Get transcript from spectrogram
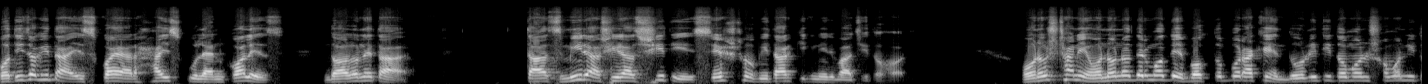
প্রতিযোগিতায় square high school and college দলনেতা তাজমিরা সিরাজ স্মৃতি শ্রেষ্ঠ বিতার্কিক নির্বাচিত হন। অনুষ্ঠানে অন্যান্যদের মধ্যে বক্তব্য রাখেন দুর্নীতি দমন সমন্বিত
